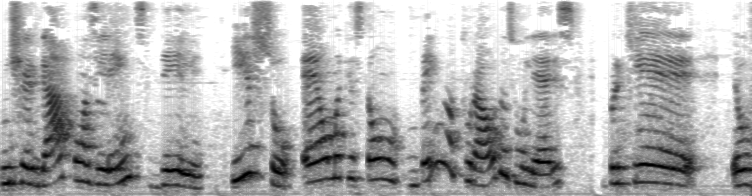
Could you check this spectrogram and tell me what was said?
enxergar com as lentes dele. Isso é uma questão bem natural das mulheres, porque eu,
